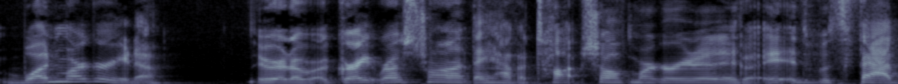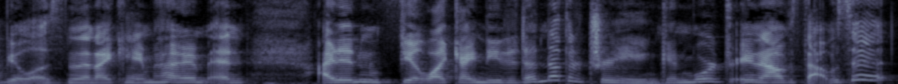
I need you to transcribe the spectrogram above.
one margarita. Were at a, a, great restaurant. They have a top shelf margarita. It, it, was fabulous. And then I came home and I didn't feel like I needed another drink and more. You know, that was it.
